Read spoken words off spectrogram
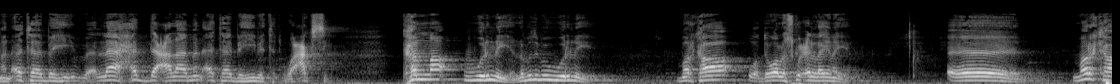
man ataa bahi laa xadda calaa man ataa bahiimatan waa cagsiga kanna wuu warinaya labadaba warinaya. Markaa de waa la isku cilaynaya marka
